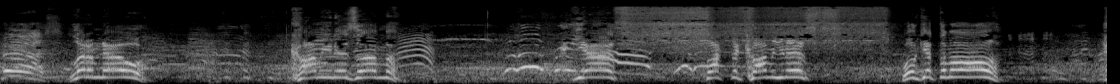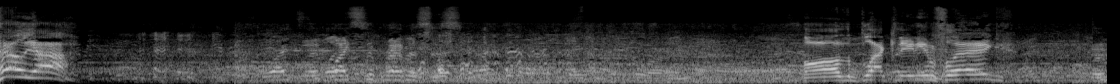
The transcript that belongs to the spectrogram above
pass. Let them know. Communism. Yes. Fuck the communists. We'll get them all. Hell yeah. White, white supremacists. Oh, the black Canadian flag. And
